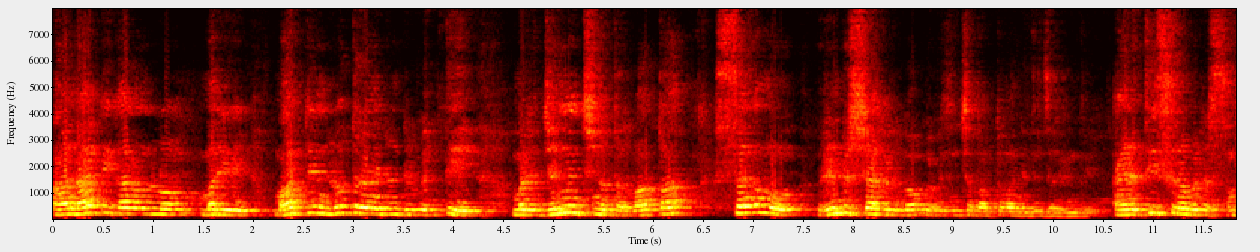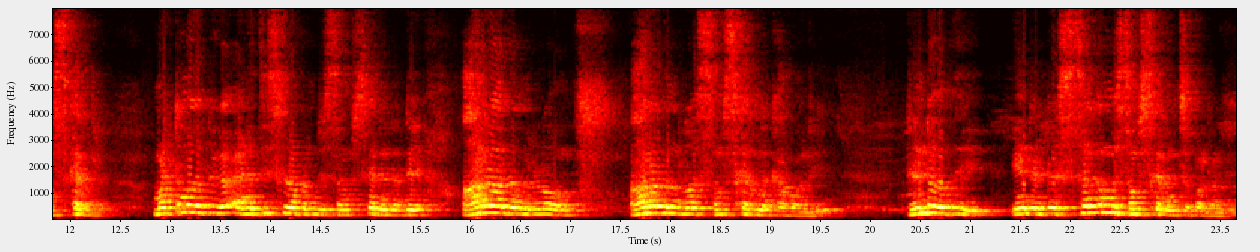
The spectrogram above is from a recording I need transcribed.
ఆనాటి కాలంలో మరి మార్టిన్ లూథర్ అనేటువంటి వ్యక్తి మరి జన్మించిన తర్వాత సంఘము రెండు శాఖలుగా విభజించబడటం అనేది జరిగింది. ఆయన తీసుకురాబడిన సంస్కరణ మొట్టమొదటిగా ఆయన తీసుకురాబడిన సంస్కరణ ఏంటంటే ఆరాధనలో ఆరాధనలో సంస్కరణ కావాలి. రెండవది ఏంటంటే సంఘము సంస్కరించబడాలి.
